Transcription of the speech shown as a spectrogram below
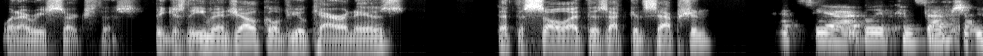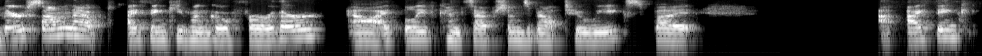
when I researched this. Because the evangelical view, Karen, is that the soul enters at conception. It's, yeah, I believe conception. There's some that I think even go further. Uh, I believe conception's about two weeks, but I think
